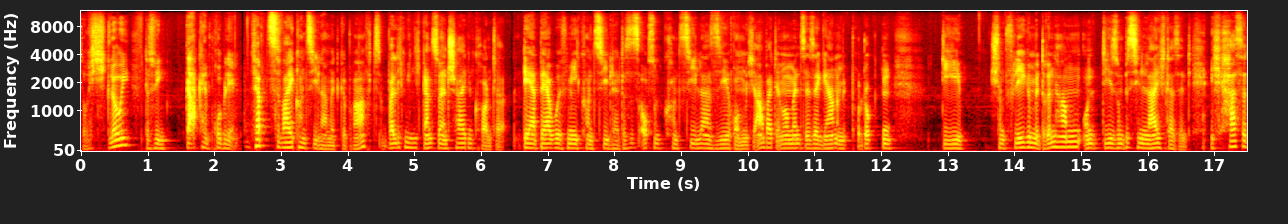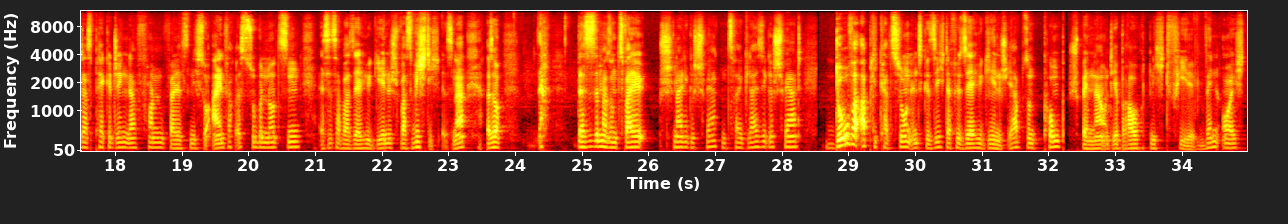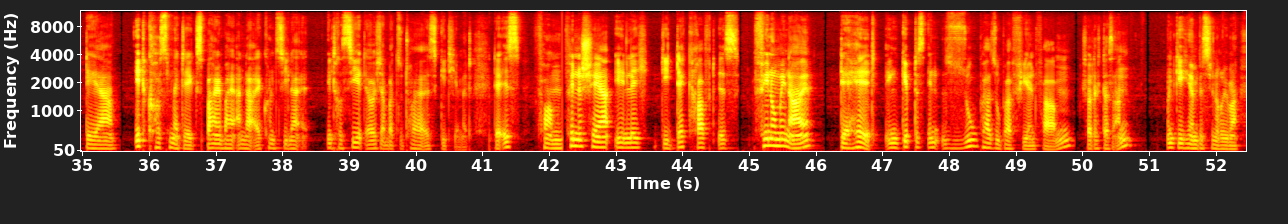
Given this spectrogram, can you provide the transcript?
so richtig glowy, deswegen gar kein Problem. Ich habe zwei Concealer mitgebracht, weil ich mich nicht ganz so entscheiden konnte. Der Bear With Me Concealer, das ist auch so ein Concealer Serum. Ich arbeite im Moment sehr, sehr gerne mit Produkten, die schon Pflege mit drin haben und die so ein bisschen leichter sind. Ich hasse das Packaging davon, weil es nicht so einfach ist zu benutzen. Es ist aber sehr hygienisch, was wichtig ist. Ne? Also das ist immer so ein zweischneidiges Schwert, ein zweigleisiges Schwert. Doofe Applikation ins Gesicht, dafür sehr hygienisch. Ihr habt so einen Pumpspender und ihr braucht nicht viel. Wenn euch der It Cosmetics Bye Bye Under Eye Concealer interessiert, er euch aber zu teuer ist, geht hiermit. Der ist vom Finish her ähnlich, die Deckkraft ist phänomenal. Der hält, den gibt es in super, super vielen Farben. Schaut euch das an und gehe hier ein bisschen rüber.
